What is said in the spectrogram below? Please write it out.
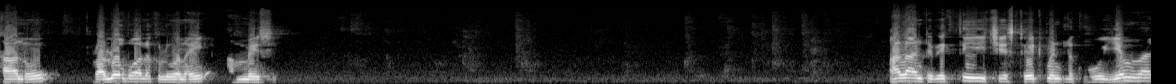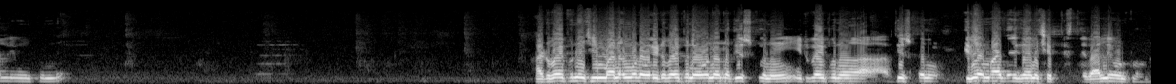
తాను ప్రలోభాలకు లోనై అమ్మేసి అలాంటి వ్యక్తి ఇచ్చే స్టేట్మెంట్లకు ఏం వాల్యూ ఉంటుంది? అటువైపు నుంచి మనం కూడా ఇటువైపున ఏమన్నా తీసుకుని ఇటువైపున తీసుకొని ఇదే మాదిరిగానే చెప్పిస్తే వాల్యూ ఉంటుంది?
